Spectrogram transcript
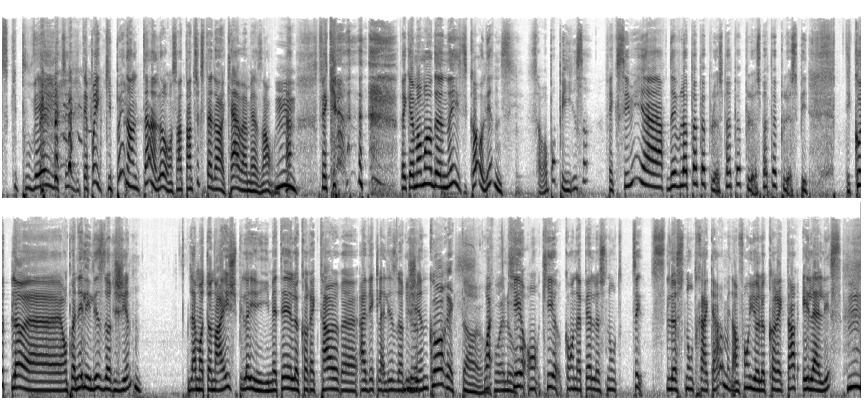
ce qu'il pouvait. il n'était pas équipé dans le temps, là. On s'entend-tu que c'était dans la cave à la maison? Hmm. hein? Fait que, fait qu'à un moment donné, il dit, Colin, c'est- ça va pas pire, ça. Fait qu'il s'est mis à développer un peu plus, un peu plus, un peu plus. Puis, écoute, là, euh, on prenait les listes d'origine. De la motoneige, puis là, il mettait le correcteur euh, avec la liste d'origine. Le correcteur, Ouais, voilà. qui est- on- qui est- qu'on appelle le snow, le snow tracker, mais dans le fond, il y a le correcteur et la liste. Hmm.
